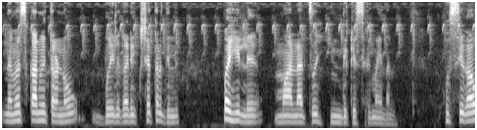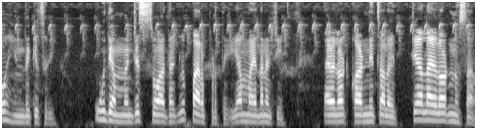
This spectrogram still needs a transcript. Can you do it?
नमस्कार मित्रांनो बैलगाडी क्षेत्रातील पहिलं मानाचं हिंदकेसरी मैदान. कुसेगाव हिंदकेसरी. उद्या म्हणजे सोळा तारखेला पार पडते या मैदानाचे लाईव्ह लॉट काढणे चालू आहे. त्या लाईव्ह लॉटनुसार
